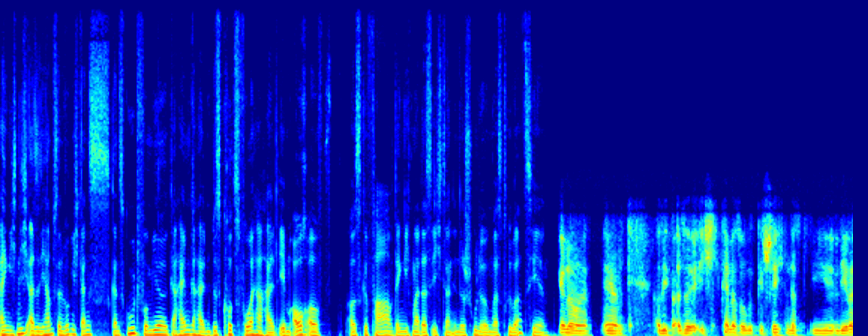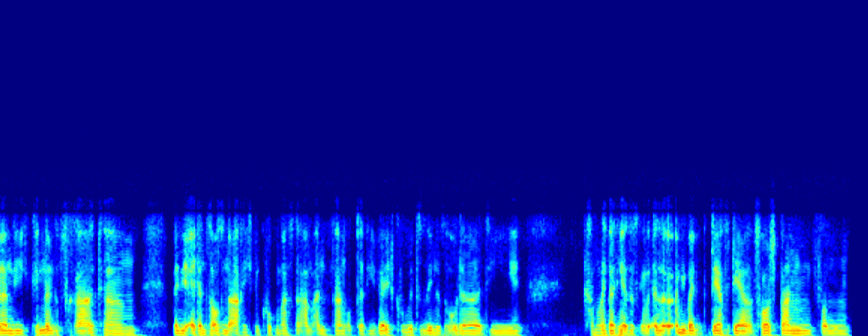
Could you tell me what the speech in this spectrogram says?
eigentlich nicht. Also die haben es dann wirklich ganz, ganz gut vor mir geheim gehalten, bis kurz vorher halt. Eben auch auf aus Gefahr, denke ich mal, dass ich dann in der Schule irgendwas drüber erzähle. Genau, ja. Also ich, also ich kenne das so Geschichten, dass die Lehrer dann die Kinder gefragt haben, wenn die Eltern zu Hause Nachrichten gucken, was da am Anfang, ob da die Weltkugel zu sehen ist oder die Kamera, ich weiß nicht, also, also irgendwie bei der, der Vorspann von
